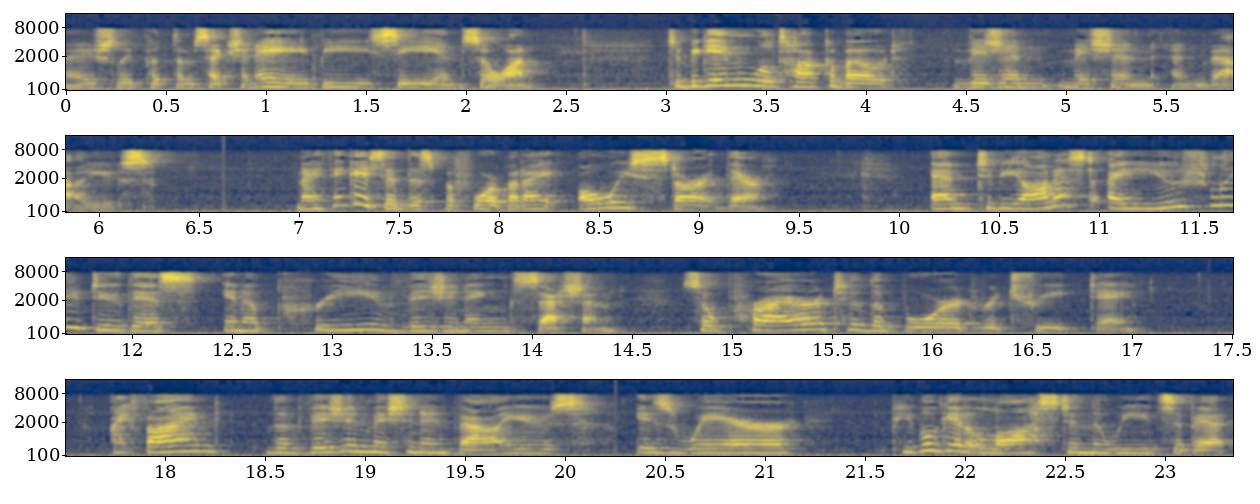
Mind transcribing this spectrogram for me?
I usually put them section A, B, C, and so on. To begin, we'll talk about vision, mission, and values. And I think I said this before, but I always start there. And to be honest, I usually do this in a pre visioning session so prior to the board retreat day, I find the vision, mission, and values is where people get lost in the weeds a bit,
